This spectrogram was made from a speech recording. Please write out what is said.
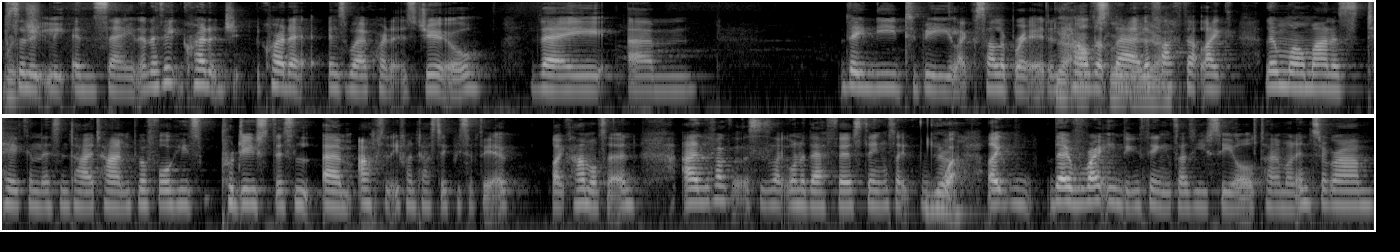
which- absolutely insane and i think credit credit is where credit is due they um they need to be like celebrated and Yeah, held up there the yeah. fact that like Lin-Manuel Man has taken this entire time before he's produced this um absolutely fantastic piece of theatre like Hamilton and the fact that this is like one of their first things like Yeah. wha- like they're writing new things as you see all the time on Instagram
